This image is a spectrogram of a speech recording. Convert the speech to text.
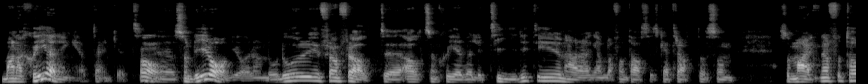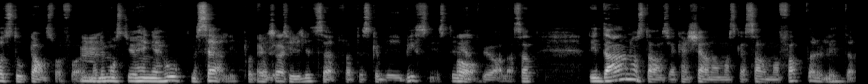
managering helt enkelt. Ja. Eh, som blir avgörande. Och då är det ju framförallt eh, allt som sker väldigt tidigt i den här gamla fantastiska tratten som, som marknaden får ta ett stort ansvar för. Mm. Men det måste ju hänga ihop med sälj på ett väldigt Exakt. tydligt sätt för att det ska bli business. Det Ja. vet vi ju alla. Så att det är där någonstans jag kan känna om man ska sammanfatta det Mm. lite.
